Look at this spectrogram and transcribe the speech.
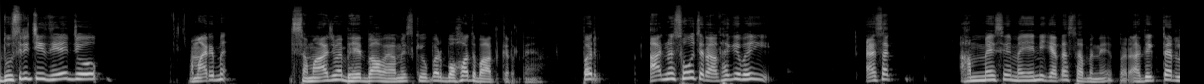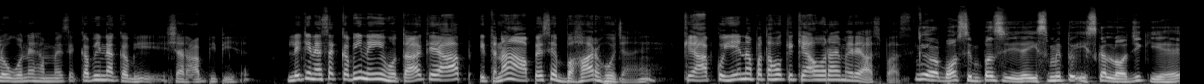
दूसरी चीज़ ये जो हमारे में समाज में भेदभाव है, हम इसके ऊपर बहुत बात करते हैं। पर आज मैं सोच रहा था कि भाई, ऐसा हम में से, मैं ये नहीं कहता सबने, पर अधिकतर लोगों ने हम में से कभी ना कभी शराब भी पी है। लेकिन ऐसा कभी नहीं होता कि आप इतना आपे से बाहर हो जाएँ कि आपको ये ना पता हो कि क्या हो रहा है मेरे आसपास। बहुत सिंपल सी चीज़ है, इसमें तो इसका लॉजिक ये है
